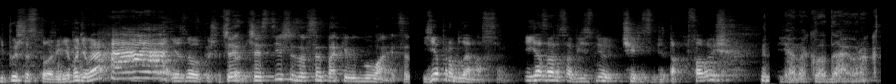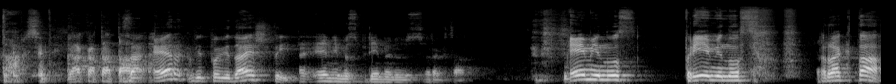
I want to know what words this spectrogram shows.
і пише історії. І потім і знову пише історії. Частіше за все так і відбувається. Є проблема з цим. І я зараз об'ясню через метафору. Я накладаю рактар сюди. За R відповідаєш ти. Енімус преміус рактар. Емінус, премінус, рактар.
